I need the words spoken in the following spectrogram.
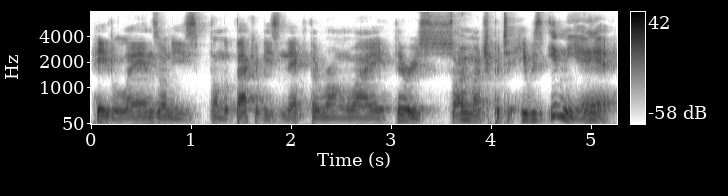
he lands on his on the back of his neck the wrong way. There is so much potential. He was in the air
